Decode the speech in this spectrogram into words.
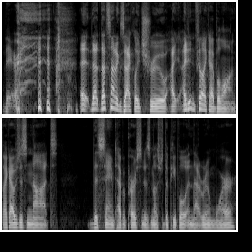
there. Eh, that that's not exactly true. I, I didn't feel like I belonged. Like I was just not the same type of person as most of the people in that room were.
